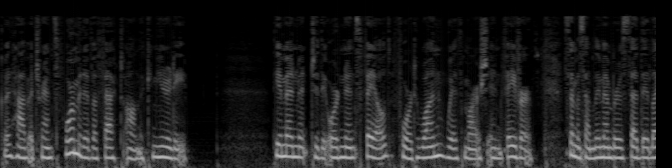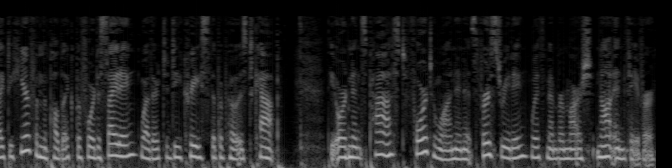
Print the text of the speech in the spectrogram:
could have a transformative effect on the community. The amendment to the ordinance failed, four to one, with Marsh in favor. Some Assembly members said they'd like to hear from the public before deciding whether to decrease the proposed cap. The ordinance passed four to one in its first reading, with Member Marsh not in favor.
